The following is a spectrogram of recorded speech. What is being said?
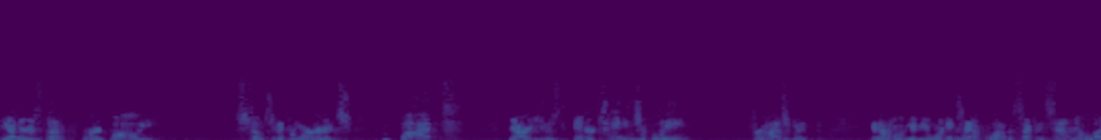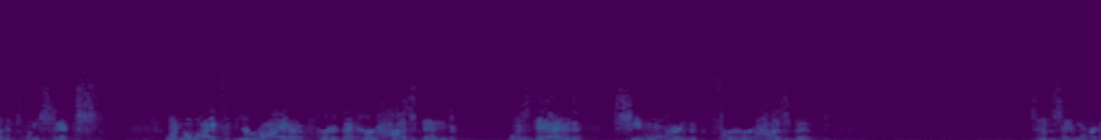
the other is the word baali. Still two different words, but they are used interchangeably for husband. And I will give you one example out of 2 Samuel 11 26. When the wife of Uriah heard that her husband was dead, she mourned for her husband. See the same word,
